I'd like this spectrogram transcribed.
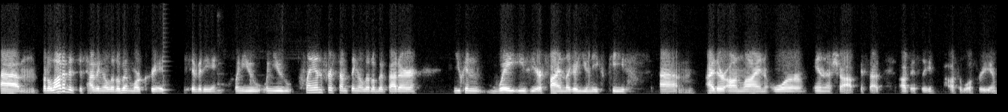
Um, but a lot of it's just having a little bit more creativity. When you when you plan for something a little bit better, you can way easier find like a unique piece, um, either online or in a shop, if that's obviously possible for you.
